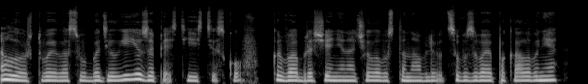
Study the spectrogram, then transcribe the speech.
Лорд Уэйл освободил ее запястье из тисков. Кровообращение начало восстанавливаться, вызывая покалывание —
